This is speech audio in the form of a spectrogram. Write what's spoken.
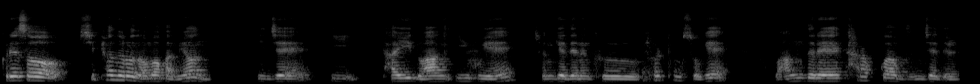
그래서 시편으로 넘어가면 이제 이 다윗 왕 이후에 전개되는 그 혈통 속에 왕들의 타락과 문제들,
